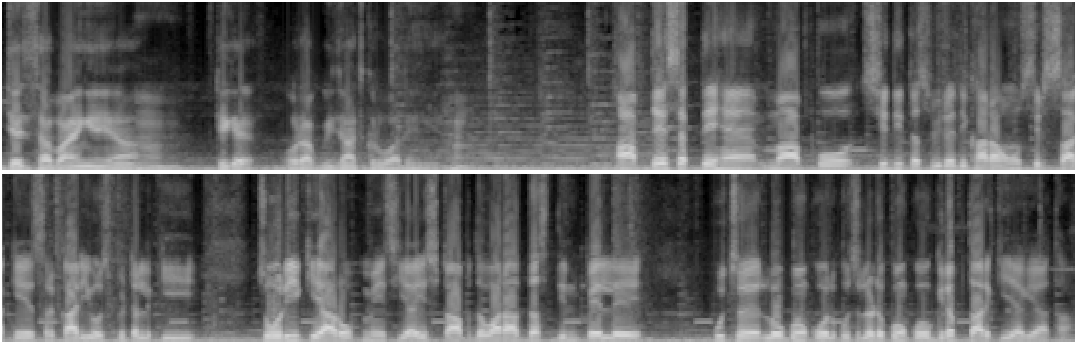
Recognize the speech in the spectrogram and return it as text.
जज साहब आएँगे यहाँ। हम्म। ठीक है और आपकी जाँच करवा देंगे। आप देख सकते हैं मैं आपको सीधी तस्वीरें दिखा रहा हूँ। सिरसा के सरकारी हॉस्पिटल की चोरी के आरोप में सीआई स्टाफ द्वारा 10 दिन पहले कुछ लोगों को कुछ लड़कों को गिरफ़्तार किया गया था।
